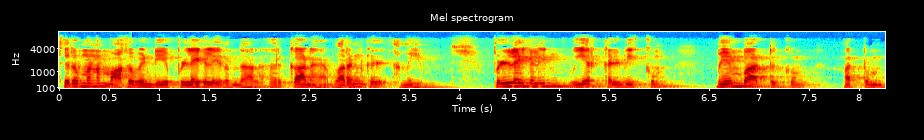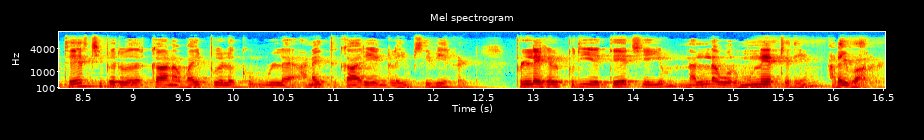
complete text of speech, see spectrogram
திருமணம் ஆக வேண்டிய பிள்ளைகள் இருந்தால் அதற்கான வரன்கள் அமையும். பிள்ளைகளின் உயர் கல்விக்கும் மேம்பாட்டுக்கும் மற்றும் தேர்ச்சி பெறுவதற்கான வாய்ப்புகளுக்கும் உள்ள அனைத்து காரியங்களையும் செய்வீர்கள். பிள்ளைகள் புதிய தேர்ச்சியையும் நல்ல ஒரு முன்னேற்றத்தையும் அடைவார்கள்.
